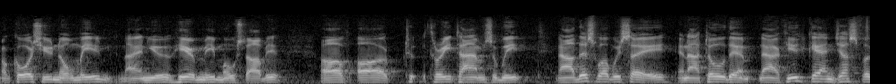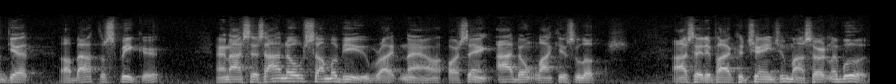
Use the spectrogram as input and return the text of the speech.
of course, you know me, and you hear me, most of you, of uh, two, three times a week. Now, this is what we say, and I told them, now, if you can just forget about the speaker, and I says, I know some of you right now are saying, I don't like his looks. I said, if I could change him, I certainly would.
